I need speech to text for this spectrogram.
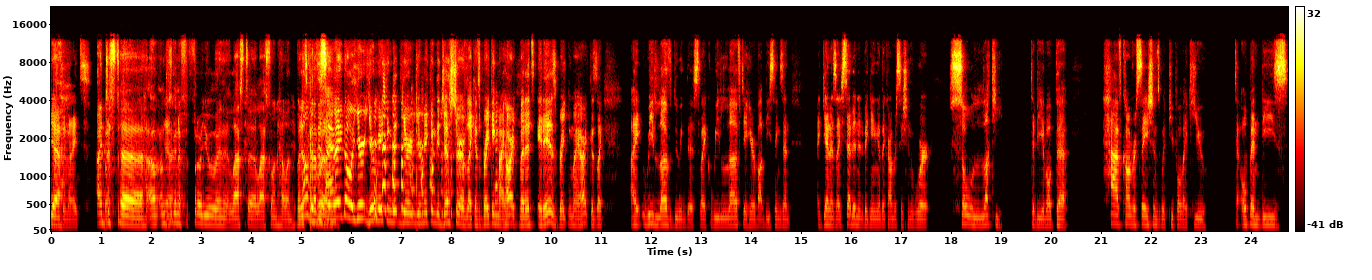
Yeah. tonight. I But- just, uh, I'm, I'm Yeah. just gonna throw you in the last, uh, last one, Helen. But no, it's kind of a, is, no, you're you're making the you're you're making the gesture of like it's breaking my heart, but it's it is breaking my heart because like I we love doing this. Like we love to hear about these things. And again, as I said in the beginning of the conversation, we're so lucky to be able to have conversations with people like you, to open these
